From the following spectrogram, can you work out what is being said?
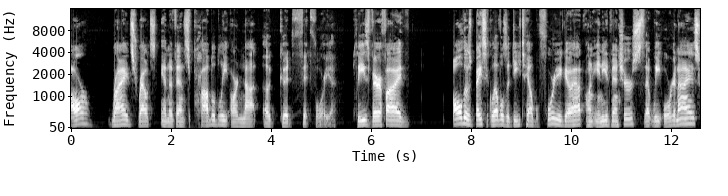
our rides, routes, and events probably are not a good fit for you. Please verify all those basic levels of detail before you go out on any adventures that we organize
